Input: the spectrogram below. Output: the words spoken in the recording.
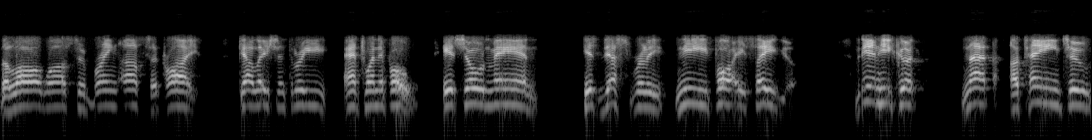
The law was to bring us to Christ. Galatians 3 and 24. It showed man his desperately need for a Savior. Then he could not attain to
